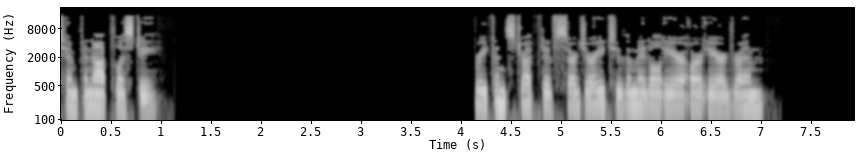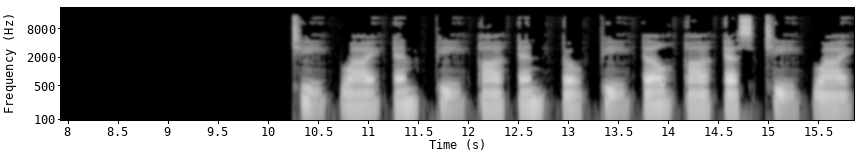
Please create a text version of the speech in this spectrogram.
Tympanoplasty. Reconstructive surgery to the middle ear or eardrum. T Y M P A N O P L A S T Y.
